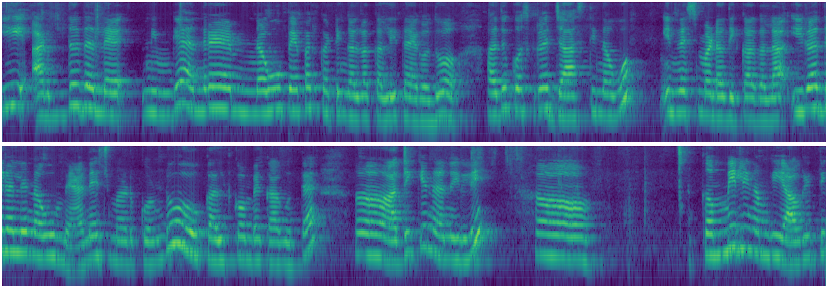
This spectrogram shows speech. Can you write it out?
ಈ ಅರ್ಧದಲ್ಲೇ ನಿಮಗೆ ಅಂದರೆ ನಾವು ಪೇಪರ್ ಕಟ್ಟಿಂಗ್ ಅಲ್ವಾ ಕಲಿತಾ ಇರೋದು, ಅದಕ್ಕೋಸ್ಕರ ಜಾಸ್ತಿ ನಾವು ಇನ್ವೆಸ್ಟ್ ಮಾಡೋದಕ್ಕಾಗಲ್ಲ. ಇರೋದ್ರಲ್ಲೇ ನಾವು ಮ್ಯಾನೇಜ್ ಮಾಡಿಕೊಂಡು ಕಲ್ತ್ಕೊಬೇಕಾಗುತ್ತೆ. ಅದಕ್ಕೆ ನಾನಿಲ್ಲಿ ಕಮ್ಮಿಲಿ ನಮಗೆ ಯಾವ ರೀತಿ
